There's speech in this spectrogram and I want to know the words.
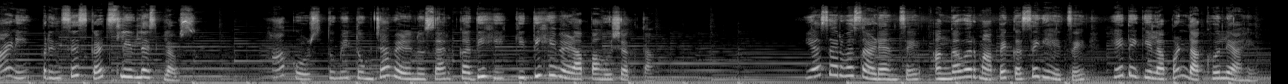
आणि प्रिन्सेस कट स्लीवलेस ब्लाउज हा कोर्स तुम्ही तुमच्या वेळेनुसार कधीही कितीही वेळा पाहू शकता. या सर्व साड्यांचे अंगावर मापे कसे घ्यायचे हे देखील आपण दाखवले आहे.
